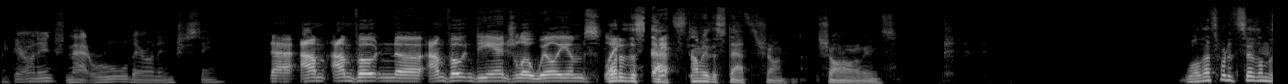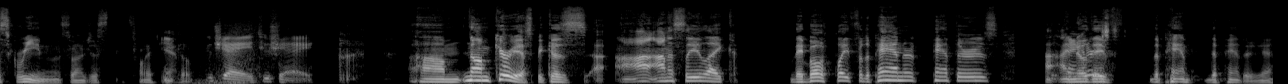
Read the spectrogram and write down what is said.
Like they're uninteresting. Matt Rhule, they're uninteresting. Nah, I'm I'm voting. Uh, I'm voting DeAngelo Williams. what are the stats? Tell me the stats, Sean. Sean Orleans. Well, that's what it says on the screen. So I just that's what I think of. Touche, touche. Um, no, I'm curious because uh, honestly, like they both played for the Pan- Panthers. I, I know they've the Pan the Panthers. Yeah,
